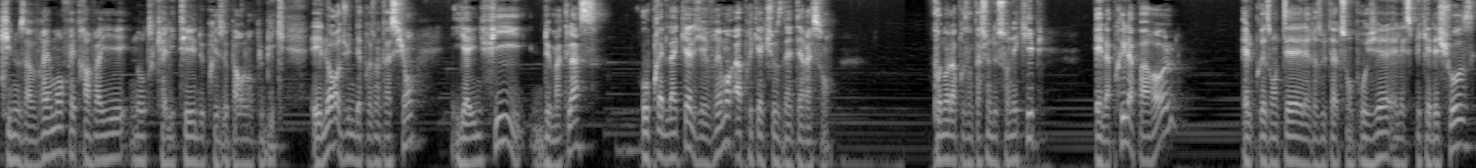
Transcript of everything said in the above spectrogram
qui nous a vraiment fait travailler notre qualité de prise de parole en public. Et lors d'une des présentations, il y a une fille de ma classe auprès de laquelle j'ai vraiment appris quelque chose d'intéressant. Pendant la présentation de son équipe, elle a pris la parole elle présentait les résultats de son projet, elle expliquait des choses,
